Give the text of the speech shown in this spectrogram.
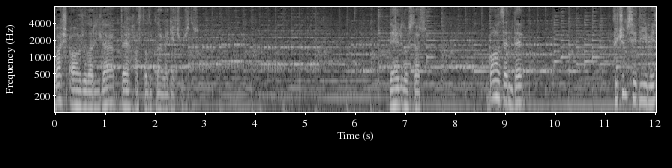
baş ağrılarıyla ve hastalıklarla geçmiştir. Değerli dostlar, bazen de küçümsediğimiz,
